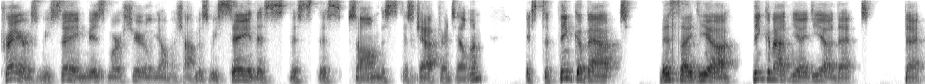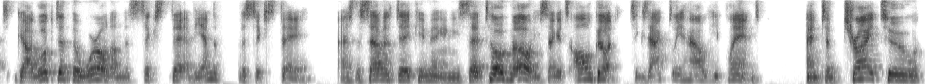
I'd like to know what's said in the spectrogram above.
prayers, we say Mizmor Shir Yom Shabbos. We say this this this psalm, this this chapter in Tehillim. It's to think about this idea. Think about the idea that that God looked at the world on the sixth day, at the end of the sixth day, as the seventh day came in, and He said, "Tov Ma'od." He said, "It's all good. It's exactly how He planned." And to try to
